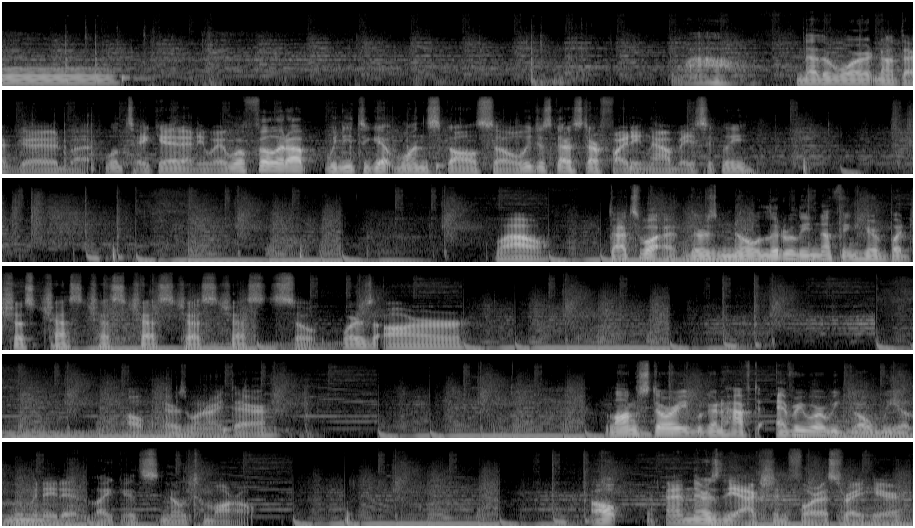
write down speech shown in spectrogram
Wow. Nether wart, not that good, but we'll take it anyway. We'll fill it up. We need to get one skull, so we just got to start fighting now, basically. Wow. That's what. There's no, literally nothing here but just chest, chest, chest, chest, chest. So where's our... there's one right there. Long story, we're going to have to, everywhere we go, we illuminate it like it's no tomorrow. Oh, and there's the action for us right here.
